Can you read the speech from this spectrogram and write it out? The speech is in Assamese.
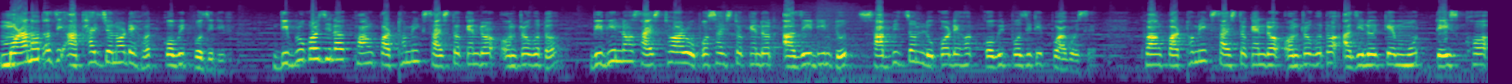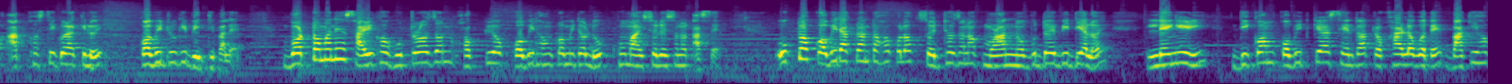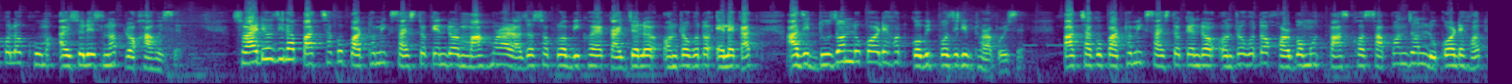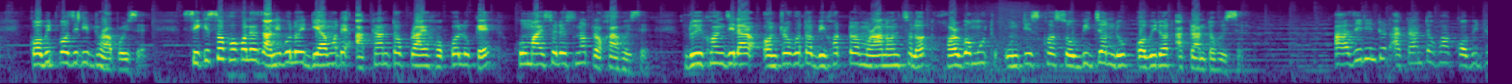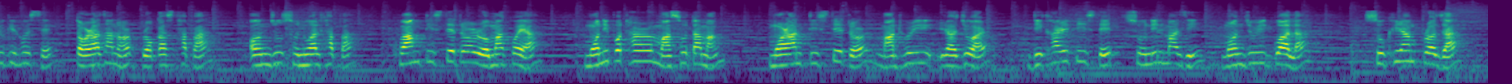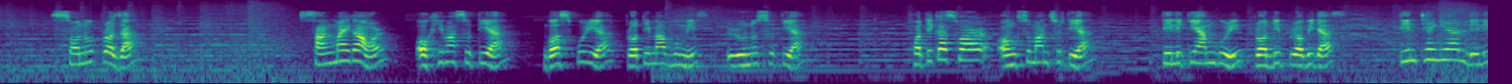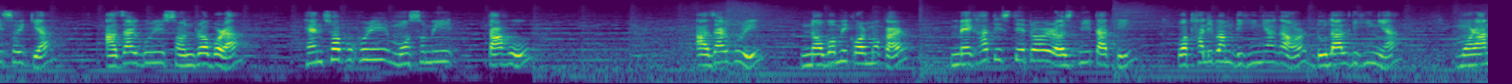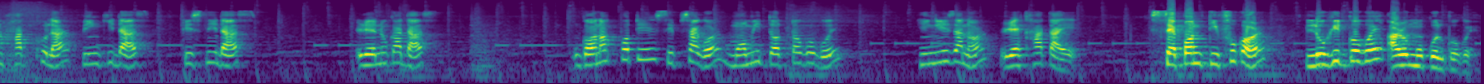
মৰাণত আজি আঠাইছজনৰ দেহত কভিড পজিটিভ। ডিব্ৰুগড় জিলাৰ খোৱাং প্ৰাথমিক স্বাস্থ্য কেন্দ্ৰৰ অন্তৰ্গত বিভিন্ন স্বাস্থ্য আৰু উপস্বাস্থ্য কেন্দ্ৰত আজিৰ দিনটোত ছাব্বিছজন লোকৰ দেহত কভিড পজিটিভ পোৱা গৈছে। খোৱাং প্ৰাথমিক স্বাস্থ্য কেন্দ্ৰৰ অন্তৰ্গত আজিলৈকে মুঠ তেইছশ আঠষষ্ঠিগৰাকীলৈ কভিড ৰোগী বৃদ্ধি পালে। বৰ্তমানে চাৰিশ সোতৰজন সক্ৰিয় কভিড সংক্ৰমিত লোক হোম আইচলেশ্যনত আছে। উক্ত কভিড আক্ৰান্তসকলক চৈধ্যজনক মৰাণ নবোদয় বিদ্যালয় লেঙেৰী ডিকম কভিড কেয়াৰ চেণ্টাৰত ৰখাৰ লগতে বাকীসকলক হোম আইচলেশ্যনত ৰখা হৈছে। চৰাইদেউ জিলা পাটচাকু প্ৰাথমিক স্বাস্থ্য কেন্দ্ৰৰ মাহমৰা ৰাজচক্ৰ বিষয়া কাৰ্যালয়ৰ অন্তৰ্গত এলেকাত আজি দুজন লোকৰ দেহত কভিড পজিটিভ ধৰা পৰিছে। পাটচাকু প্ৰাথমিক স্বাস্থ্য কেন্দ্ৰৰ অন্তৰ্গত সৰ্বমুঠ পাঁচশ ছাপন্নজন লোকৰ দেহত কভিড পজিটিভ ধৰা পৰিছে। চিকিৎসকসকলে জানিবলৈ দিয়া মতে আক্ৰান্ত প্ৰায় সকলোকে হোম আইচলেশ্যনত ৰখা হৈছে। দুয়োখন জিলাৰ অন্তৰ্গত বৃহত্তৰ মৰাণ অঞ্চলত সৰ্বমুঠ ঊনত্ৰিছশ চৌবিছজন লোক কভিডত আক্ৰান্ত হৈছে। আজিৰ দিনটোত আক্ৰান্ত হোৱা কভিড ৰোগী হৈছে তৰাজানৰ প্ৰকাশ থাপা অঞ্জু সোণোৱাল থাপা খোৱাং টি ষ্টেটৰ ৰমা কয়া মণিপথাৰৰ মাছু তামাং মৰাণ টি ষ্টেটৰ মাধুৰী ৰাজুৱাৰ দীখাৰী টি ষ্টেট সুনীল মাঝি মঞ্জুৰী গোৱালা সুখীৰাম প্ৰজা চনু প্ৰজা চাংমাই গাঁৱৰ অসীমা চুতীয়া গছপুৰীয়া প্ৰতিমা ভূমিজ ৰুণু চুতীয়া ফটিকাচোৱাৰ অংশুমান চুতীয়া তিলিকি আমগুৰি প্ৰদীপ ৰবি দাস তিনঠেঙীয়া লিলি শইকীয়া আজাৰগুৰিৰ চন্দ্ৰ বৰা হেনচোৱা পুখুৰীৰ মৌচুমী তাহু আজাৰগুৰি নৱমী কৰ্মকাৰ মেঘাট ষ্টেটৰ ৰজনী তাঁতী পথালিবাম দিহিঙীয়া গাঁৱৰ দুলাল দিহিঙীয়া মৰাণ হাটখোলাৰ পিংকী দাস কৃষ্ণী দাস ৰেণুকা দাস গণকপতিৰ শিৱসাগৰ মমিত দত্ত গগৈ শিঙিৰজানৰ ৰেখা টায়ে চেপন টিফুকৰ লোহিত গগৈ আৰু মুকুল গগৈ।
